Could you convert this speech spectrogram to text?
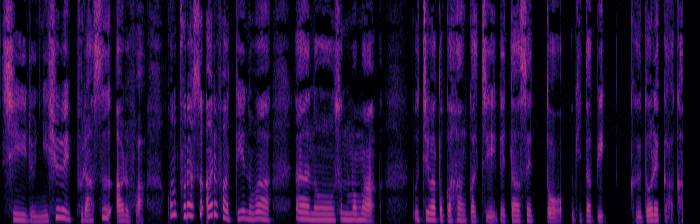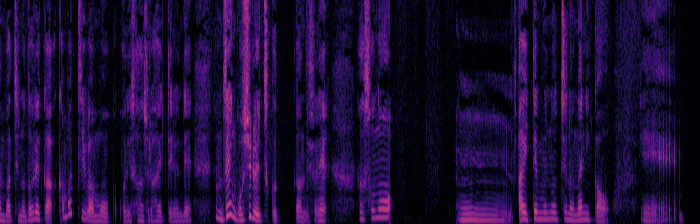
シール2種類プラスアルファ。このプラスアルファっていうのは、あのそのまま、うちわとかハンカチ、レターセット、ギターピック、どれか、缶バッジのどれか。缶バッジはもうここに3種類入ってるんで、でも全5種類作ったんですよね。その、うん、アイテムのうちの何かを、えー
